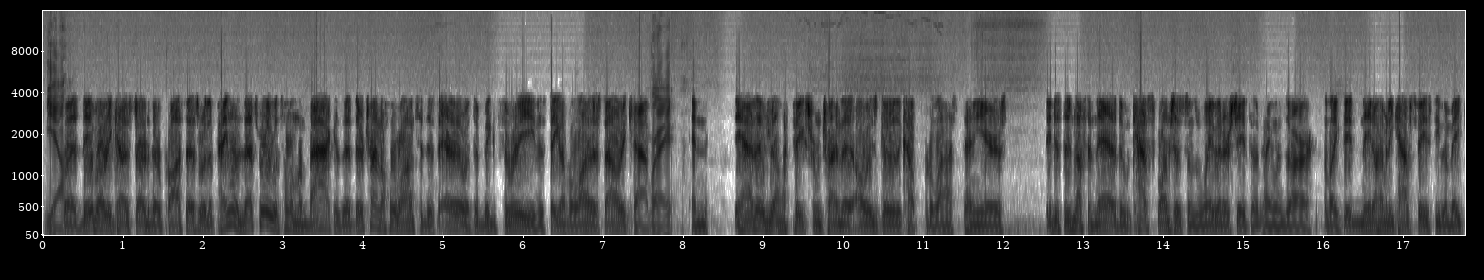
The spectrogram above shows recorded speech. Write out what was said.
Yeah. But they've already kind of started their process. Where the Penguins, that's really what's holding them back is that they're trying to hold on to this era with the big three that's taking up a lot of their salary cap. Right. And they had their draft picks from trying to always go to the cup for the last ten years. They just there's nothing there. The Caps farm system's in way better shape than the Penguins are. Like they, they don't have any cap space to even make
